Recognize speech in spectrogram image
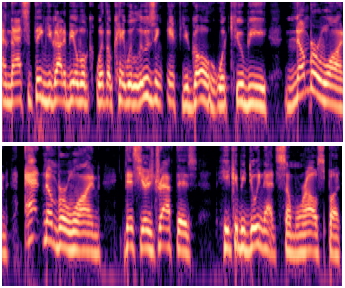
And that's the thing you got to be able with okay with losing if you go with QB number one at number one this year's draft is he could be doing that somewhere else. But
